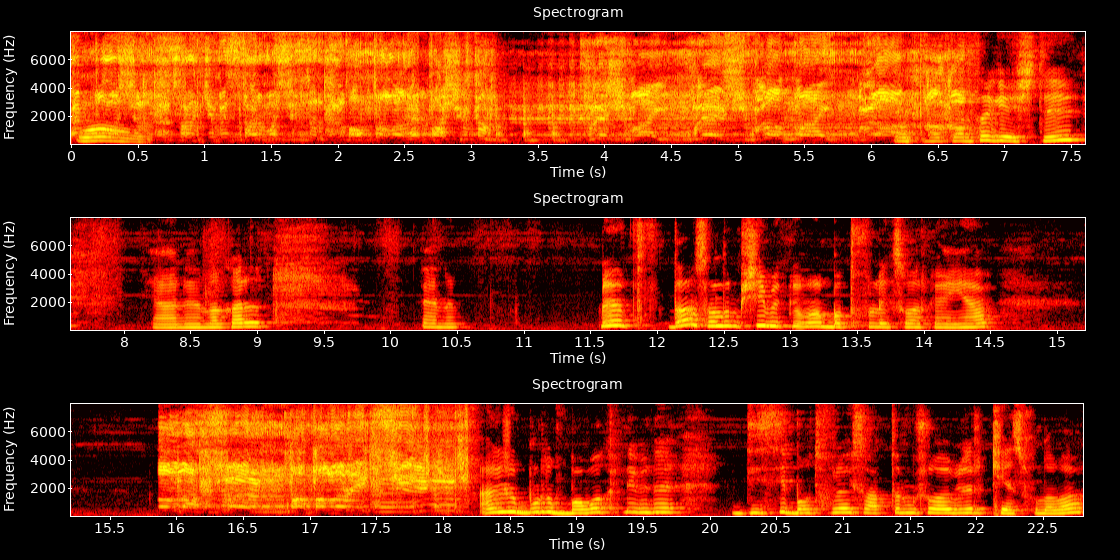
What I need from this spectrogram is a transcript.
hep Wow. dolaşır. Sanki biz sarmaşıktır, aptallar hep aşıktır. Flash my, flash, blood my, blood. Evet nakarata geçti. Yani nakarat yani ben daha sağlam bir şey bekliyorum ama Batuflex varken ya. Ayrıca burada baba klibine DC Batuflex attırmış olabilir Casflow'a.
